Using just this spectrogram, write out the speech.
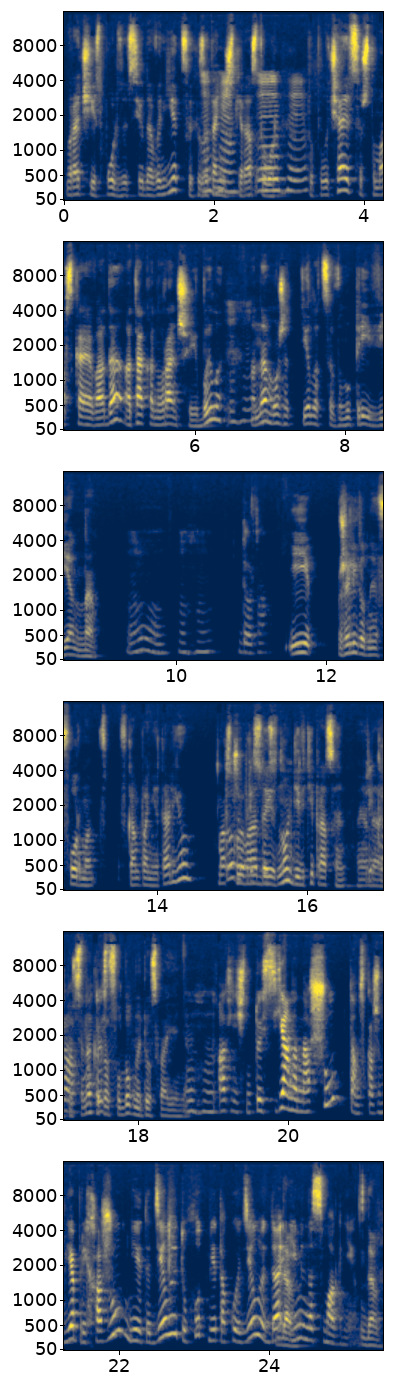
врачи используют всегда в инъекциях, изотонический Мгм. раствор, Мгм. то получается, что морская вода, а так оно раньше и было, Мгм. она может делаться внутривенно. Мгм. Здорово. И желированная форма в, в компании Тальон морской воды присутствует. 0,9%. Да, то есть она То как есть- раз удобна для усвоения. Мгм, Отлично. То есть я наношу, там, скажем, я прихожу, мне это делают, уход мне такое делают, да, Да. именно с магнием. Да,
